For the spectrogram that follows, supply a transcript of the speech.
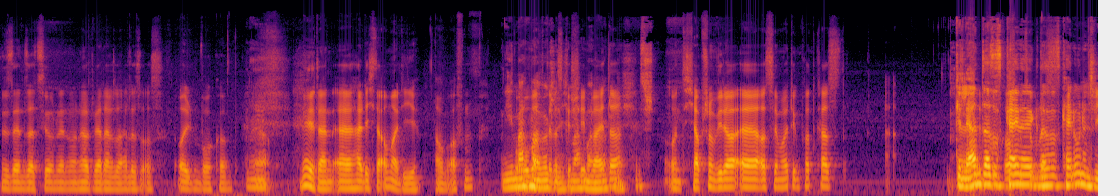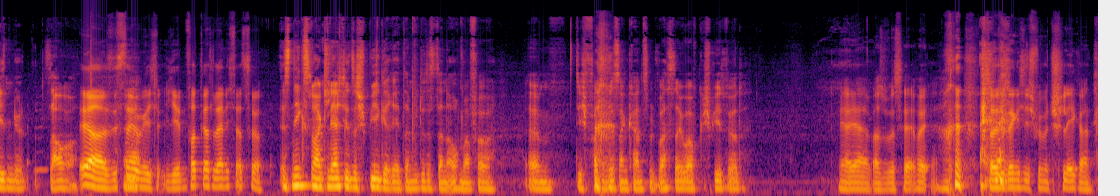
eine Sensation, wenn man hört, wer da so alles aus Oldenburg kommt. Ja. Nee, dann äh, halte ich da auch mal die Augen offen. Nee, mach mal wirklich. das Geschehen weiter. Und ich habe schon wieder äh, aus dem heutigen Podcast gelernt, dass es, keine, dass es kein Unentschieden gibt. Sauber. Ja, siehst du, ja. Junge, ich, jeden Podcast lerne ich dazu. Das nächste Mal erkläre ich dir das Spielgerät, damit du das dann auch mal ver, ähm, dich vergewissern kannst, mit was da überhaupt gespielt wird. Ja, ja, also bisher, heute denke ich, ich spiele mit Schlägern.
